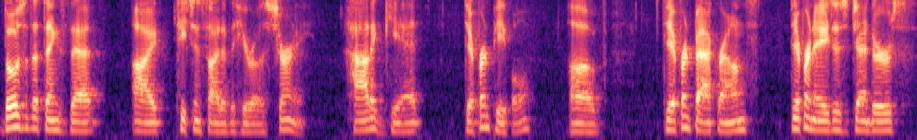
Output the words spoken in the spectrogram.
Those are the things that I teach inside of the hero's journey. How to get different people of different backgrounds, different ages, genders,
